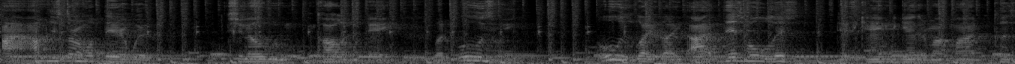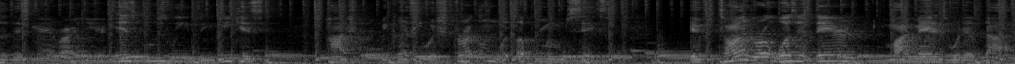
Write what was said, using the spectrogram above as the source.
I, I'm gonna just throw him up there with Shinobu and call it a day. But Uzui, Uzui, like, like I, this whole list just came together in my mind because of this man right here. Is Uzui the weakest Hashira because he was struggling with Upper Moon 6. If Tanjiro wasn't there, my mans would have died.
